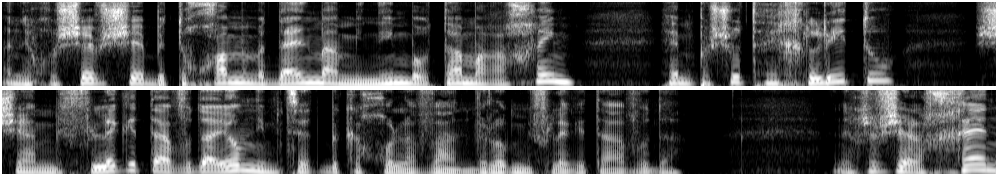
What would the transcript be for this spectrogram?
אני חושב שבתוכם הם עדיין מאמינים באותם ערכים, הם פשוט החליטו שהמפלגת העבודה היום נמצאת בכחול לבן ולא במפלגת העבודה. אני חושב שלכן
